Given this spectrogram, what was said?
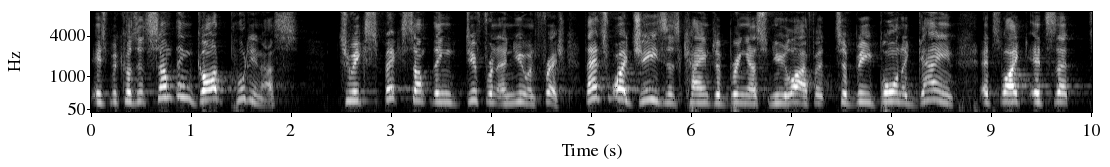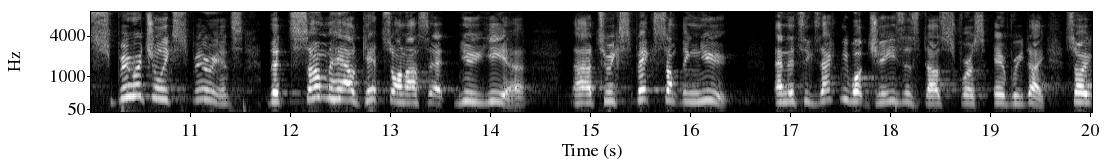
is because it's something God put in us to expect something different and new and fresh. That's why Jesus came to bring us new life, to be born again. It's like it's that spiritual experience that somehow gets on us at New Year uh, to expect something new. And it's exactly what Jesus does for us every day. So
